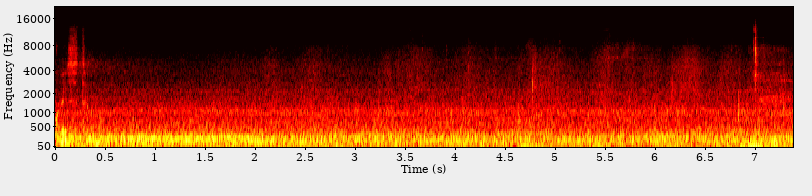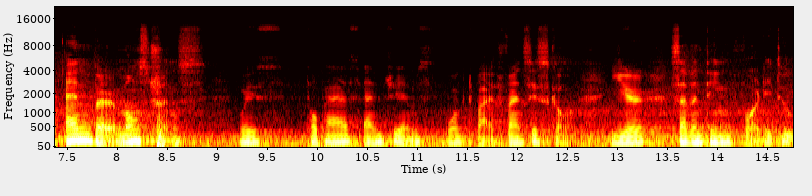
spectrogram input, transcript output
crystal. Amber monstrance with topaz and gems worked by Francisco, year 1742.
